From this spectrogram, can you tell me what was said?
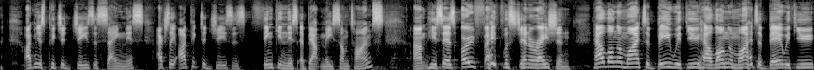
I can just picture Jesus saying this. Actually, I picture Jesus thinking this about me sometimes. Um, he says, O faithless generation, how long am I to be with you? How long am I to bear with you?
